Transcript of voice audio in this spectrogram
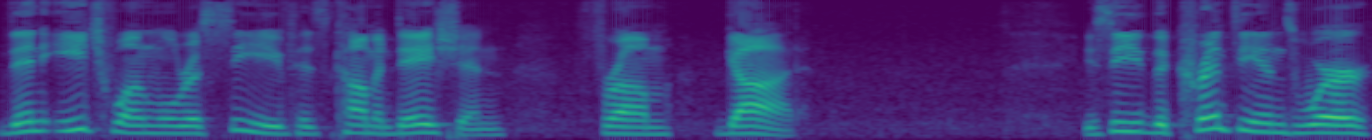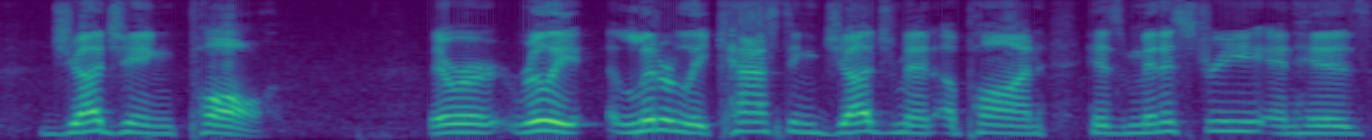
Then each one will receive his commendation from God. You see, the Corinthians were judging Paul. They were really, literally casting judgment upon his ministry and his,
